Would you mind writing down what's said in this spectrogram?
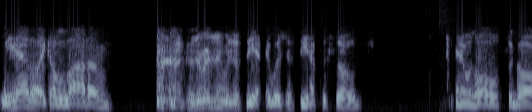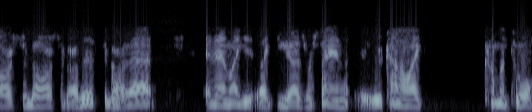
we had like a lot of because originally it was just the it was just the episodes, and it was all cigar, cigar, cigar this, cigar that, and then like like you guys were saying, we're kind of like coming to a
